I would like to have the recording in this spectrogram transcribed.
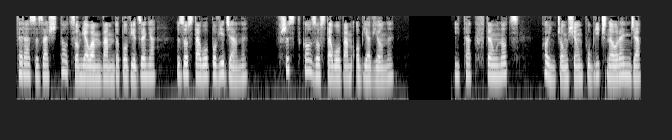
Teraz zaś to, co miałam wam do powiedzenia, zostało powiedziane. Wszystko zostało wam objawione. I tak w tę noc kończą się publiczne orędzia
